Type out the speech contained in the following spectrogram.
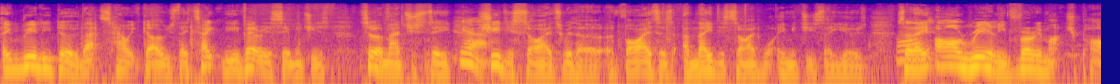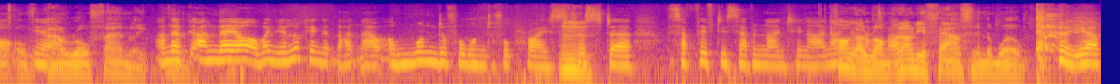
They really do. That's how it goes. They take the various images to Her Majesty. Yeah. She decides with her advisors, and they decide what images they use. So they are really very much part of Yeah. our royal family. And, they're and they are, when you're looking at that now, a wonderful, wonderful price. Just uh, fifty-seven ninety-nine. Mm. Can't go wrong. And only a thousand in the world. yeah.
